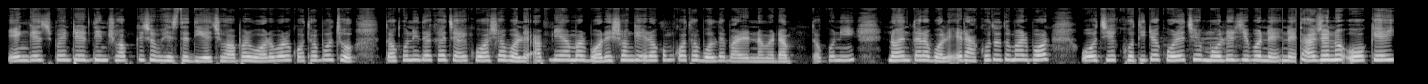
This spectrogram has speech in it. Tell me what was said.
এঙ্গেজমেন্টের দিন সব কিছু ভেস্তে দিয়েছ, আবার বড় বড় কথা বলছো? তখনই দেখা যায় কুয়াশা বলে, আপনি আমার বরের সঙ্গে এরকম কথা বলতে পারেন না, ম্যাডাম। তখনই নয়নতারা বলে, এ রাখো তো তোমার বর, ও যে ক্ষতিটা করেছে মৌলির জীবনে, তার জন্য ওকেই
